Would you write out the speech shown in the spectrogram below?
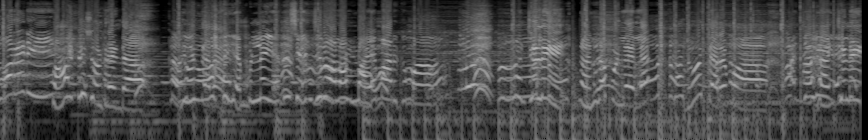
தோரடி பாட்டு சொல்றேன்டா. கதவு ஐயோ, என் பிள்ளை எதுவும் செஞ்சிருவாளான்னு பயமா இருக்குமா? அஞ்சலி நல்ல புள்ள இல்ல? கதவு தரமா? அஞ்சலி. அஞ்சலி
